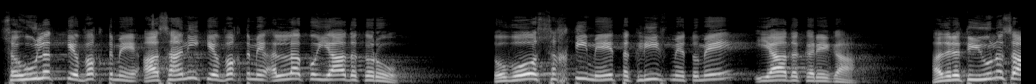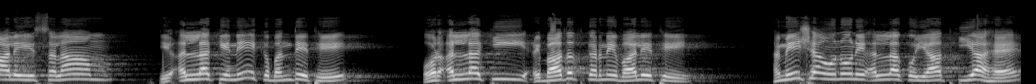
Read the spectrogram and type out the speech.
سہولت کے وقت میں، آسانی کے وقت میں اللہ کو یاد کرو۔ تو وہ سختی میں، تکلیف میں تمہیں یاد کرے گا۔ حضرت یونس علیہ السلام یہ اللہ کے نیک بندے تھے اور اللہ کی عبادت کرنے والے تھے۔ ہمیشہ انہوں نے اللہ کو یاد کیا ہے۔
